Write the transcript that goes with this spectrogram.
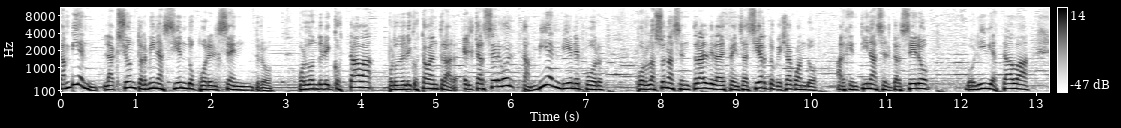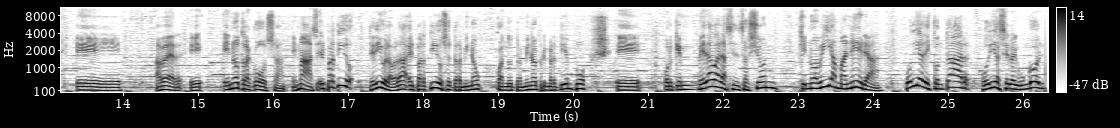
también la acción termina siendo por el centro, por donde le costaba, por donde le costaba entrar. El tercer gol también viene por, por la zona central de la defensa. Es cierto que ya cuando Argentina hace el tercero, Bolivia estaba, eh, a ver, eh, en otra cosa. Es más, el partido, te digo la verdad, el partido se terminó cuando terminó el primer tiempo, porque me daba la sensación que no había manera. Podía descontar, podía hacer algún gol,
